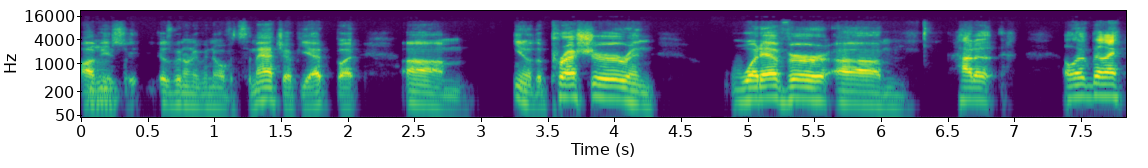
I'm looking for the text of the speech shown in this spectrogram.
obviously, because we don't even know if it's the matchup yet, but um, you know, the pressure and whatever um how to Oh, everybody like,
